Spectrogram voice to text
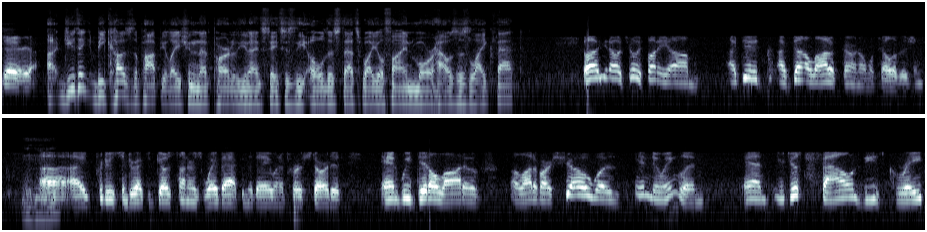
Yeah, yeah, yeah. Uh, do you think because the population in that part of the United States is the oldest, that's why you'll find more houses like that? Well, you know, it's really funny. Um, I did. I've done a lot of paranormal television. Uh, I produced and directed Ghost Hunters way back in the day when it first started, and we did a lot of a lot of our show was in New England, and you just found these great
